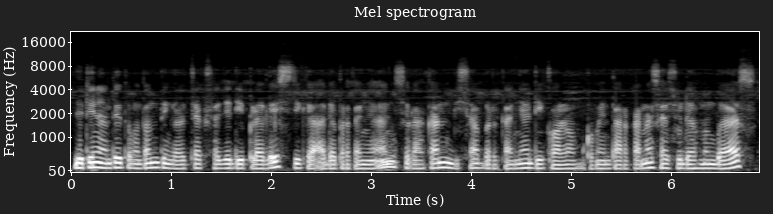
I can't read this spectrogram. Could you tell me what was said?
Jadi nanti teman-teman tinggal cek saja di playlist. Jika ada pertanyaan silahkan bisa bertanya di kolom komentar. Karena saya sudah membahas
